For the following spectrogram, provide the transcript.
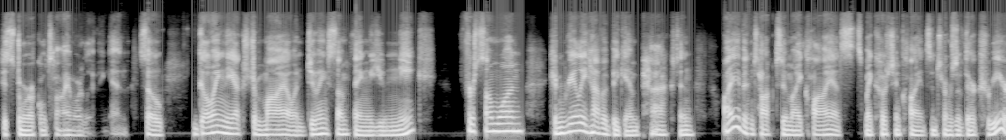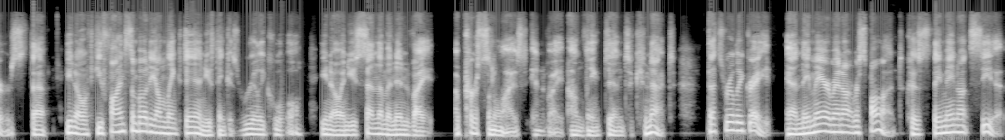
historical time we're living in. So going the extra mile and doing something unique for someone can really have a big impact. And I even talk to my clients, my coaching clients, in terms of their careers that, you know, if you find somebody on LinkedIn you think is really cool, you know, and you send them an invite, a personalized invite on LinkedIn to connect, that's really great. And they may or may not respond because they may not see it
